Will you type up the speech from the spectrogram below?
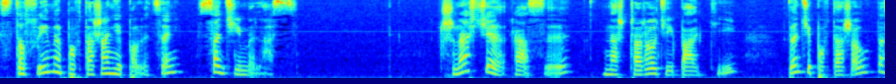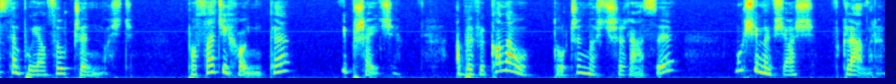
Stosujemy powtarzanie poleceń, sadzimy las. 13 razy nasz czarodziej Balti będzie powtarzał następującą czynność. Posadzi choinkę i przejdzie. Aby wykonał tą czynność trzy razy, musimy wziąć w klamrę.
